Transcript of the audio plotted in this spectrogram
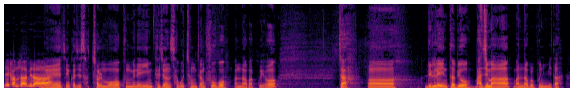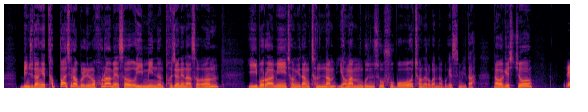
네, 감사합니다. 네, 지금까지 서철모 국민의힘 대전 서구청장 후보 만나봤고요. 자, 어, 릴레이 인터뷰 마지막 만나볼 분입니다. 민주당의 텃밭이라 불리는 호남에서 의미 있는 도전에 나선 이보람이 정의당 전남 영암군수 후보 전화로 만나보겠습니다. 나와 계시죠? 네,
